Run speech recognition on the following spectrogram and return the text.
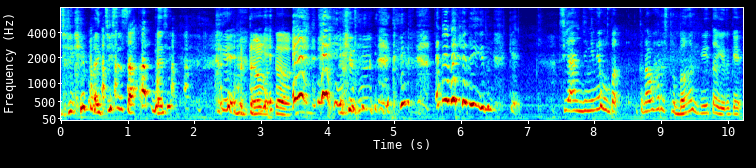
Jadi kayak banci sesaat gak sih? Kayak, Betul, kayak, betul. gitu. Ada ada gitu. Kayak si anjing ini lompat kenapa harus terbang ke kita? Gitu kayak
